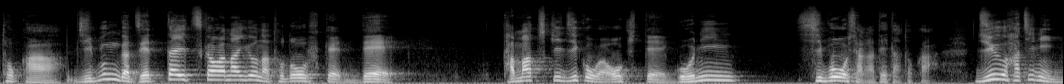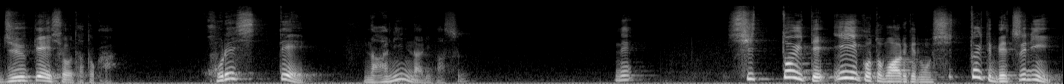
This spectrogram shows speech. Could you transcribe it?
とか自分が絶対使わないような都道府県で玉突き事故が起きて5人死亡者が出たとか18人重軽傷だとかこれ知って何になります？ね。知っといていいこともあるけども知っといて別に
